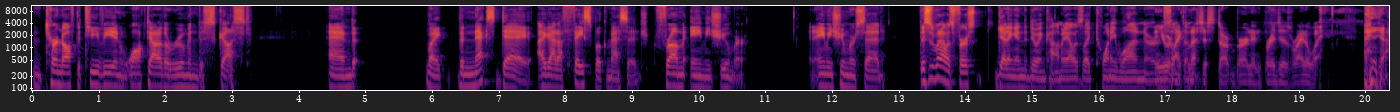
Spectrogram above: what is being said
and turned off the TV, and walked out of the room in disgust. And like the next day, I got a Facebook message from Amy Schumer. And Amy Schumer said, This is when I was first getting into doing comedy. I was like 21 or And you were something. like, let's just start burning bridges right away. yeah.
